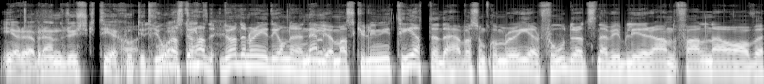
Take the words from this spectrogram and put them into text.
erövra en rysk T72. Jonas, du hade, du hade någon idé om den här nya maskuliniteten. Det här vad som kommer att erfordras när vi blir anfallna av,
